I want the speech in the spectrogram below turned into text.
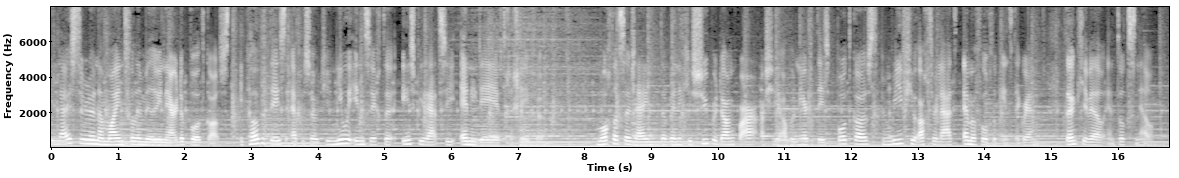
Je luisterde naar Mindful en Miljonair, de podcast. Ik hoop dat deze episode je nieuwe inzichten, inspiratie en ideeën heeft gegeven. Mocht dat zo zijn, dan ben ik je super dankbaar als je je abonneert op deze podcast, een review achterlaat en me volgt op Instagram. Dankjewel en tot snel.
